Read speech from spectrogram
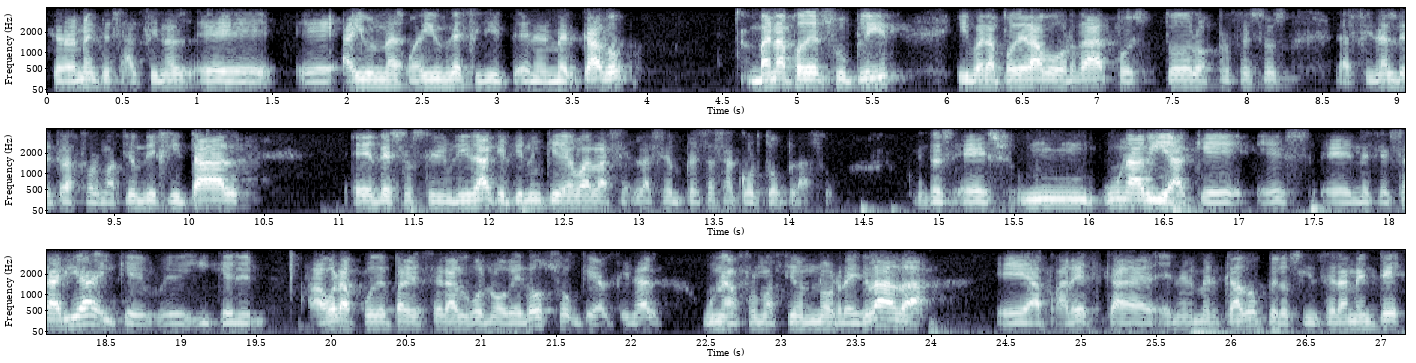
que realmente al final eh, eh, hay, una, hay un déficit en el mercado, van a poder suplir y van a poder abordar pues todos los procesos al final de transformación digital, de sostenibilidad que tienen que llevar las, las empresas a corto plazo. Entonces, es una vía que es eh, necesaria y que, eh, y que ahora puede parecer algo novedoso, que al final una formación no reglada eh, aparezca en el mercado, pero sinceramente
